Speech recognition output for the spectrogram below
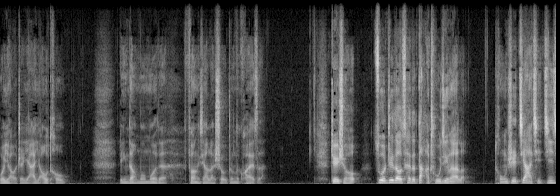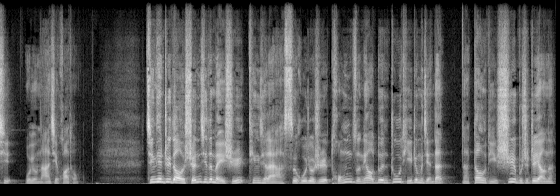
我咬着牙摇头。领导默默地放下了手中的筷子。这时候，做这道菜的大厨进来了。同事架起机器，我又拿起话筒。今天这道神奇的美食听起来啊，似乎就是童子尿炖猪蹄这么简单。那到底是不是这样呢？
